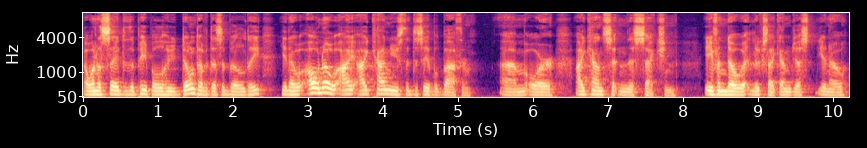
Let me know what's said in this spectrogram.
I want to say to the people who don't have a disability, you know, oh no, I, I can use the disabled bathroom, um, or I can't sit in this section, even though it looks like I'm just, you know,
